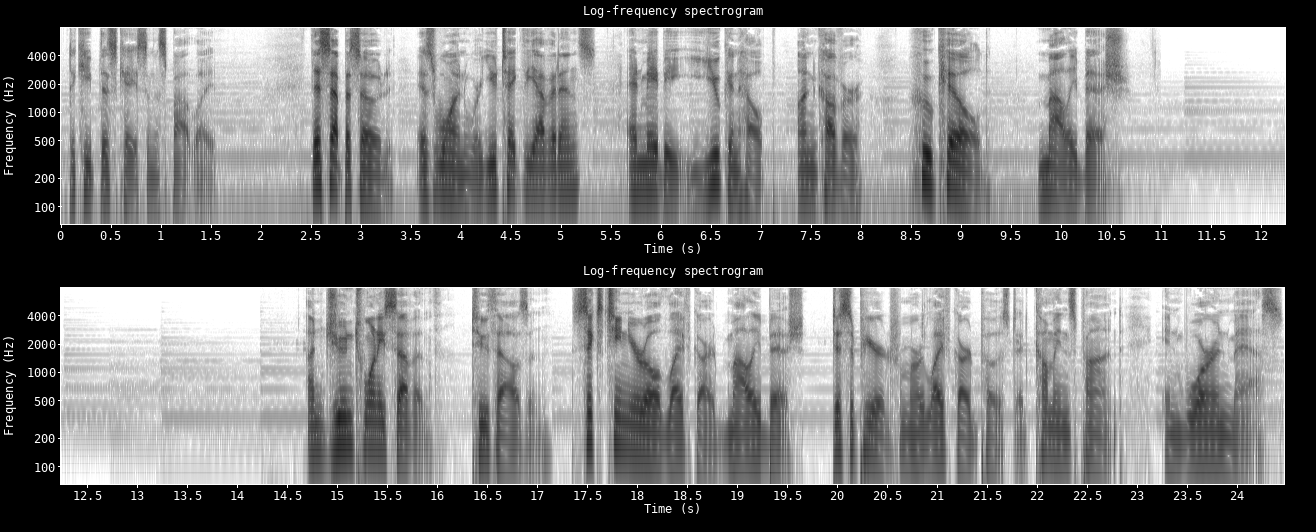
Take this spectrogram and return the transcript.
to keep this case in the spotlight. This episode is one where you take the evidence and maybe you can help uncover who killed Molly Bish. On June 27th, 2000, 16 year old lifeguard Molly Bish disappeared from her lifeguard post at Cummings Pond in Warren, Mass.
